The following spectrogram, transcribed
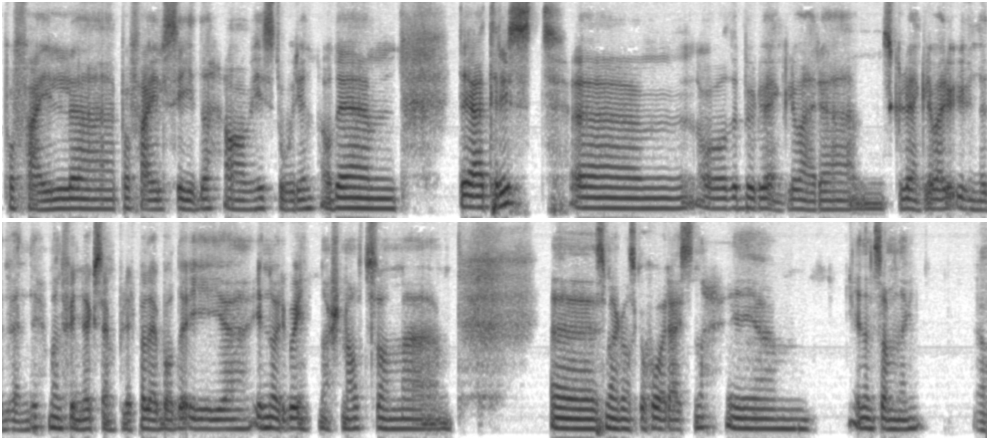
på, feil, på feil side av historien. Og det det er trist, ehm, og det egentlig være, skulle egentlig være unødvendig. Man finner eksempler på det både i, eh, i Norge og internasjonalt som, eh, eh, som, er ganske hårreisende i, i den sammenhengen. Ja,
